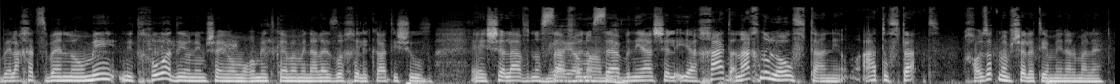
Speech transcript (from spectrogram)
בלחץ בינלאומי, נדחו הדיונים שהיו אמורים להתקיים במינהל האזרחי לקראת יישוב אה, שלב נוסף בנושא הבנייה של E1. אנחנו לא הופתענו. את הופתעת? בכל זאת ממשלת ימין על מלא.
